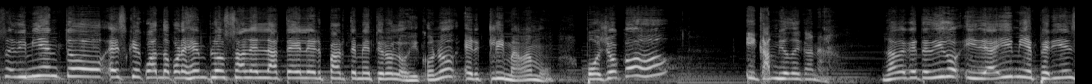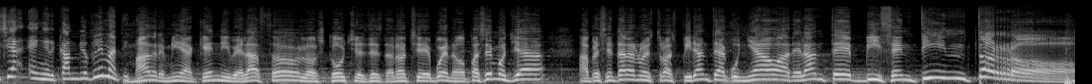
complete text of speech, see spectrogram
Mi procedimiento es que cuando, por ejemplo, sale en la tele el parte meteorológico, ¿no? El clima, vamos. Pues yo cojo y cambio de canal. ¿Sabes qué te digo? Y de ahí mi experiencia en el cambio climático. Madre mía, qué nivelazo los coaches de esta noche. Bueno, pasemos ya a presentar a nuestro aspirante a cuñado. Adelante, Vicentín Torro.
